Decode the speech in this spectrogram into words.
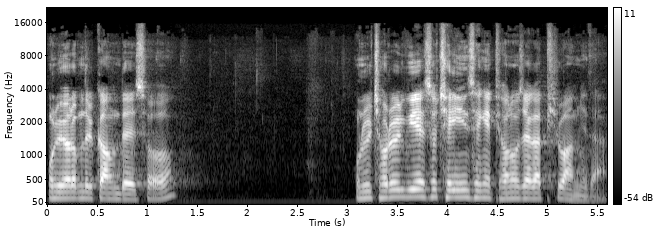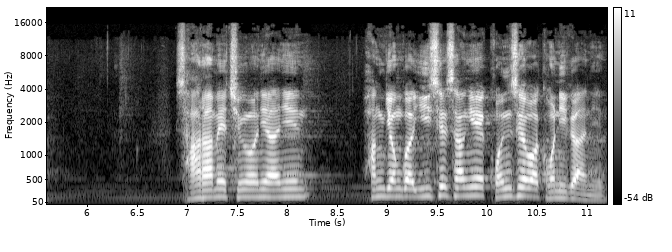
오늘 여러분들 가운데에서 오늘 저를 위해서 제 인생의 변호자가 필요합니다. 사람의 증언이 아닌 환경과 이 세상의 권세와 권위가 아닌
